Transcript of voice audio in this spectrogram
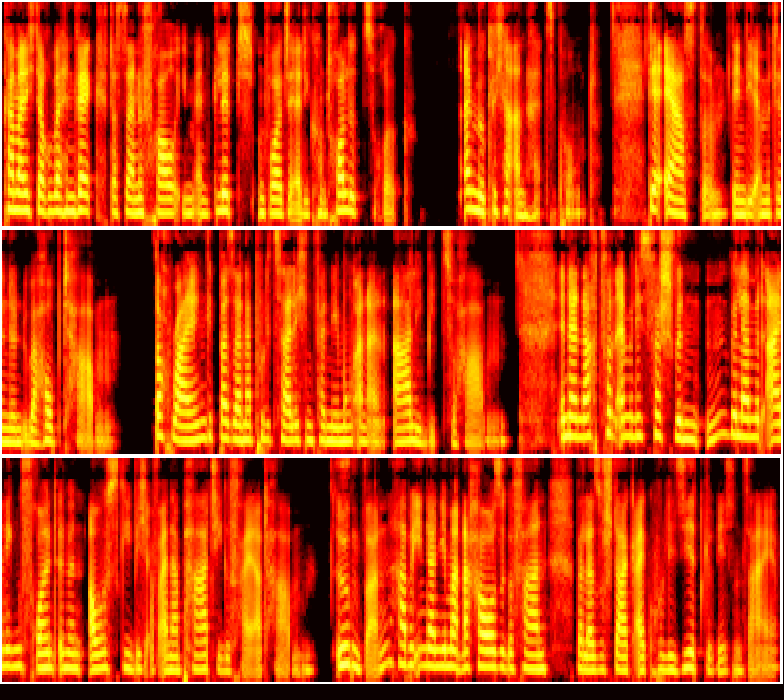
Kam er nicht darüber hinweg, dass seine Frau ihm entglitt und wollte er die Kontrolle zurück? Ein möglicher Anhaltspunkt. Der erste, den die Ermittelnden überhaupt haben. Doch Ryan gibt bei seiner polizeilichen Vernehmung an, ein Alibi zu haben. In der Nacht von Emilys Verschwinden will er mit einigen Freundinnen ausgiebig auf einer Party gefeiert haben. Irgendwann habe ihn dann jemand nach Hause gefahren, weil er so stark alkoholisiert gewesen sei.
